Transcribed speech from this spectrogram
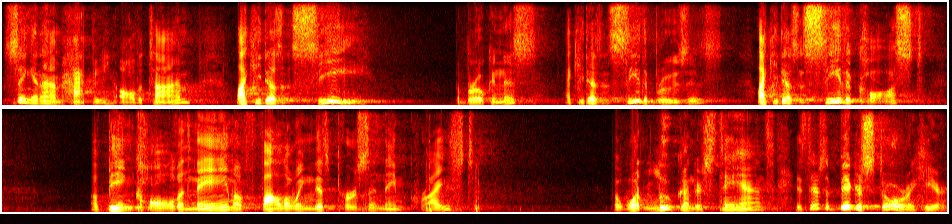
singing I'm happy all the time, like he doesn't see the brokenness, like he doesn't see the bruises, like he doesn't see the cost of being called a name, of following this person named Christ. But what Luke understands is there's a bigger story here.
